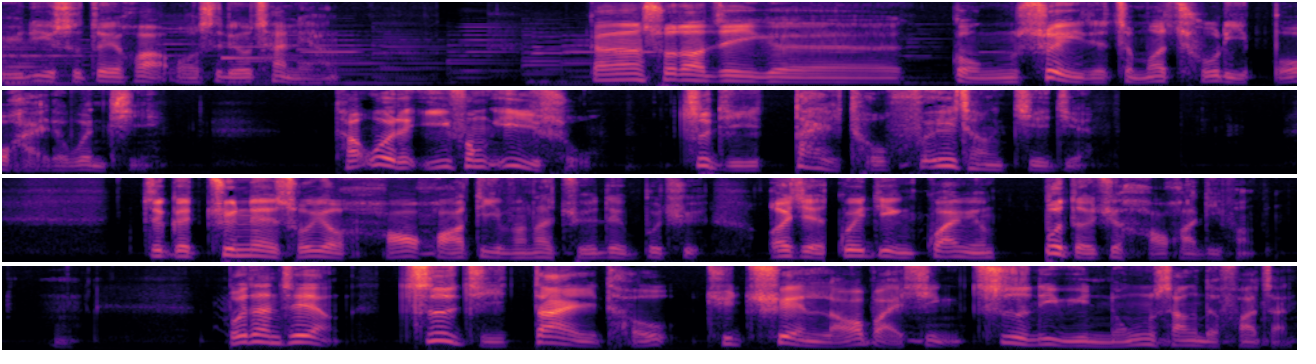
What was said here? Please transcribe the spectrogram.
与历史对话，我是刘灿良。刚刚说到这个拱税的怎么处理渤海的问题，他为了移风易俗，自己带头非常节俭。这个境内所有豪华地方，他绝对不去，而且规定官员不得去豪华地方。嗯，不但这样，自己带头去劝老百姓致力于农商的发展。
